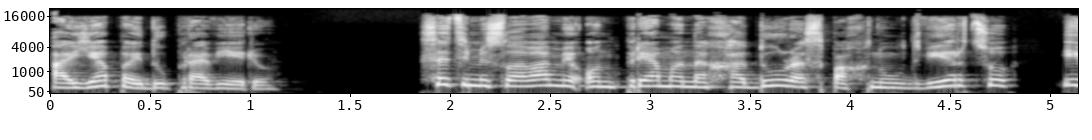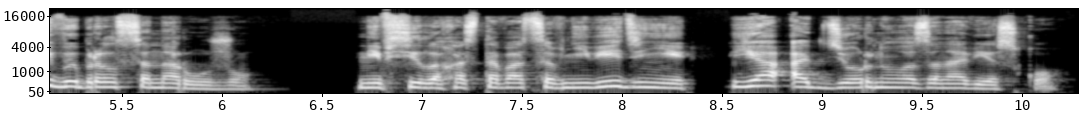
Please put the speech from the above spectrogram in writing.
а я пойду проверю». С этими словами он прямо на ходу распахнул дверцу и выбрался наружу. Не в силах оставаться в неведении, я отдернула занавеску.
